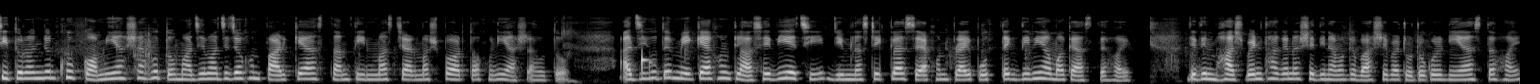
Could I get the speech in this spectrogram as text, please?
চিত্তরঞ্জন খুব কমই আসা হতো। মাঝে মাঝে যখন পার্কে আসতাম, তিন মাস, চার মাস পর তখনই আসা হতো। আর যেহেতু মেয়েকে এখন ক্লাসে দিয়েছি জিমনাস্টিক ক্লাসে এখন প্রায় প্রত্যেক দিনই আমাকে আসতে হয়। যেদিন হাজব্যান্ড থাকে না, সেদিন আমাকে বাসে বা টোটো করে নিয়ে আসতে হয়।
